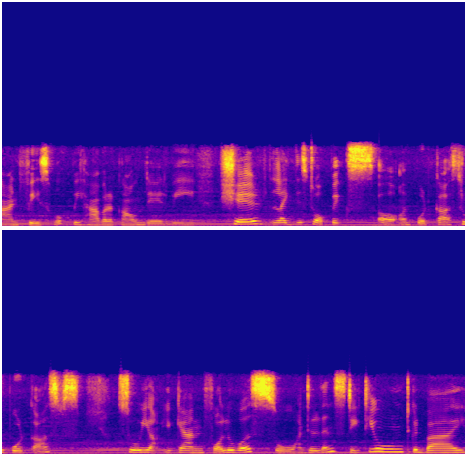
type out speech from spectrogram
and facebook. We have our account there. We share like these topics uh, on podcasts through podcasts. So yeah you can follow us. So until then stay tuned. Goodbye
